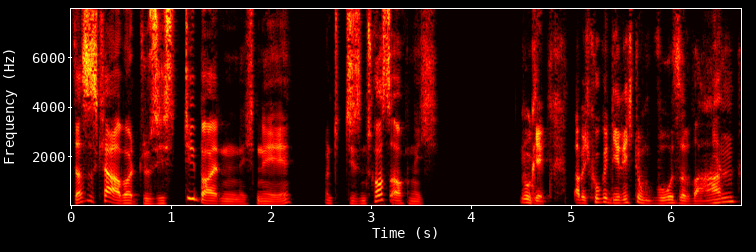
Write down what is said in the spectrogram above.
das ist klar, aber du siehst die beiden nicht, nee. Und diesen Tross auch nicht. Okay, aber ich gucke in die Richtung, wo sie waren.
